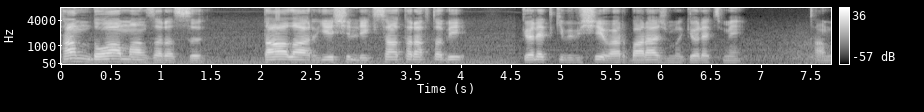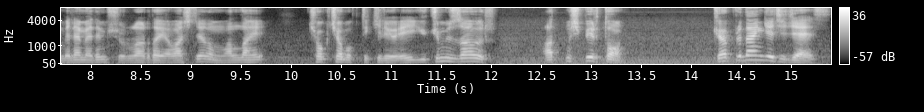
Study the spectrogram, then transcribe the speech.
Tam doğa manzarası. Dağlar, yeşillik. Sağ tarafta bir gölet gibi bir şey var. Baraj mı, gölet mi? Tam bilemedim. Şuralarda yavaşlayalım. Vallahi çok çabuk dikiliyor. E, yükümüz ağır. 61 ton. Köprüden geçeceğiz.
